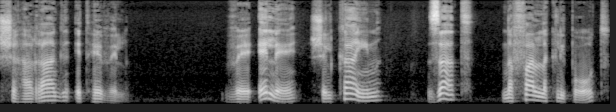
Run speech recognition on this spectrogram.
שהרג את הבל. ואלה של קין, זת נפל לקליפות,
